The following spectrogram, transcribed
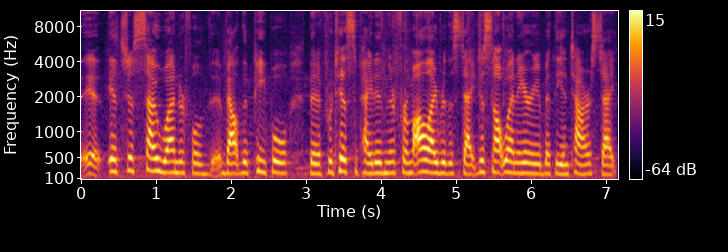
it, it's just so wonderful about the people that have participated, and they're from all over the state, just not one area, but the entire state.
